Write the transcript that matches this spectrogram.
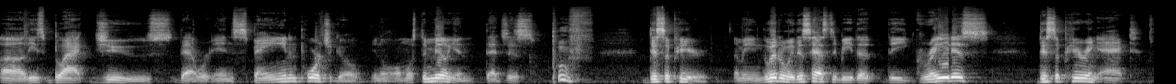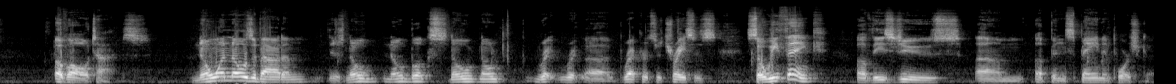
uh, these black Jews that were in Spain and Portugal, you know, almost a million, that just poof disappeared. I mean, literally, this has to be the, the greatest disappearing act of all times. No one knows about them. There's no no books, no no uh, records or traces. So we think of these Jews um, up in Spain and Portugal.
